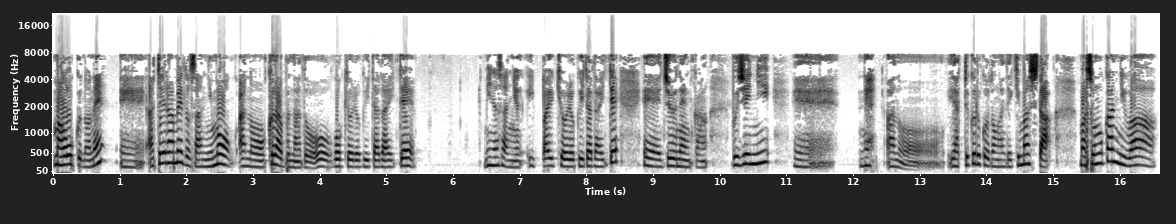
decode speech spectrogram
まあ、多くのね、えー、アテラメドさんにも、あの、クラブなどをご協力いただいて、皆さんにいっぱい協力いただいて、えー、10年間、無事に、え、ね、あの、やってくることができました。まあ、その間には、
